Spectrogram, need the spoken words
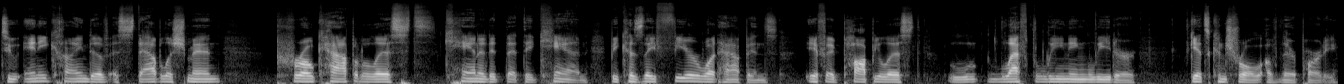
to any kind of establishment pro-capitalist candidate that they can because they fear what happens if a populist left-leaning leader gets control of their party.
